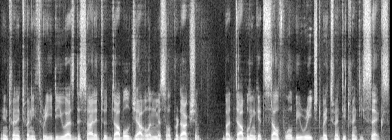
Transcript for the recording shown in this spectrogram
In 2023, the US decided to double Javelin missile production, but doubling itself will be reached by 2026.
